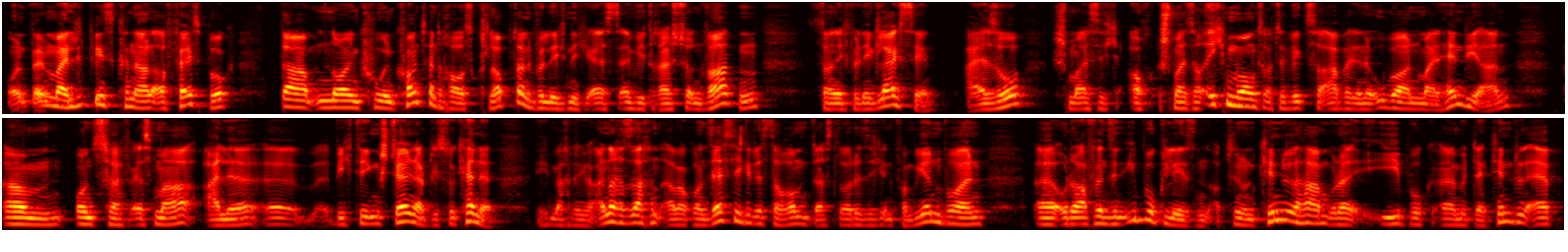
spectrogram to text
Und wenn mein Lieblingskanal auf Facebook da neuen coolen Content rauskloppt, dann will ich nicht erst irgendwie drei Stunden warten, sondern ich will den gleich sehen. Also schmeiße ich auch, schmeiße auch ich morgens auf dem Weg zur Arbeit in der U-Bahn mein Handy an ähm, und surf erstmal alle äh, wichtigen Stellen ab, die ich so kenne. Ich mache natürlich andere Sachen, aber grundsätzlich geht es darum, dass Leute sich informieren wollen äh, oder auch wenn sie ein E-Book lesen, ob sie nun Kindle haben oder E-Book äh, mit der Kindle-App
